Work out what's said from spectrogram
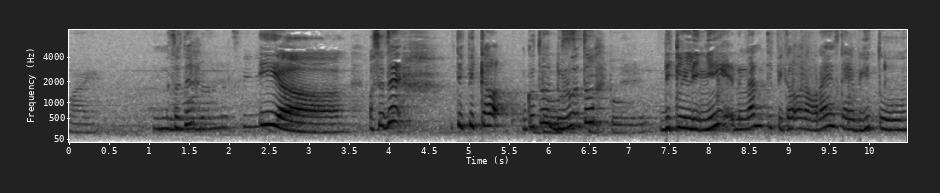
why Maksudnya? Iya. Maksudnya tipikal gue tuh Those dulu tuh people. dikelilingi dengan tipikal orang-orang yang kayak begitu.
